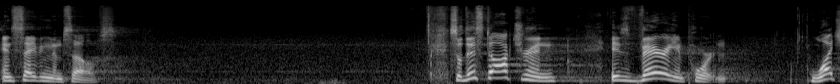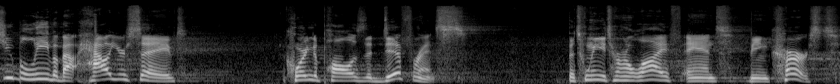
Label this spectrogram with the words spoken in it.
in saving themselves. So, this doctrine is very important. What you believe about how you're saved, according to Paul, is the difference between eternal life and being cursed.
